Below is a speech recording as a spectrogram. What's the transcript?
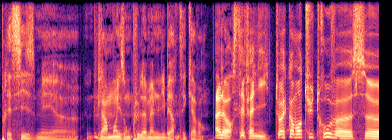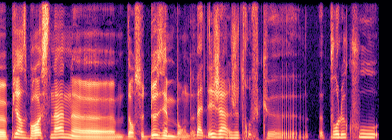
précise, mais clairement ils ont plus la même liberté qu'avant. Alors Stéphanie, toi comment tu trouves euh, ce Pierce Brosnan euh, dans ce deuxième Bond? Bah Déjà, je trouve que pour le coup,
